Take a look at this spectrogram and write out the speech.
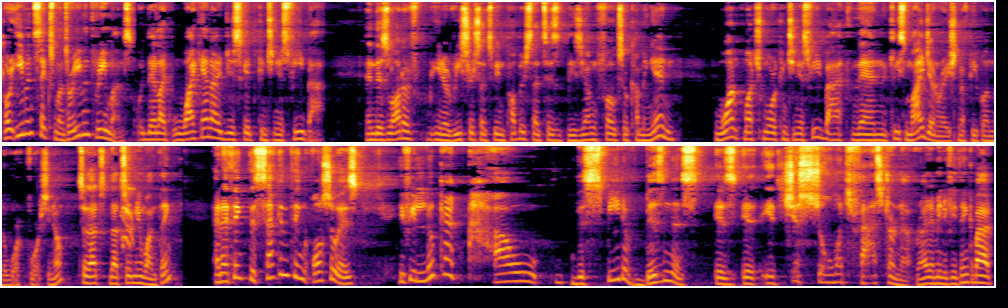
Or even six months or even three months. They're like, why can't I just get continuous feedback? And there's a lot of, you know, research that's been published that says these young folks who are coming in want much more continuous feedback than at least my generation of people in the workforce, you know? So that's that's certainly one thing. And I think the second thing also is if you look at how the speed of business is it, it's just so much faster now, right? I mean, if you think about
